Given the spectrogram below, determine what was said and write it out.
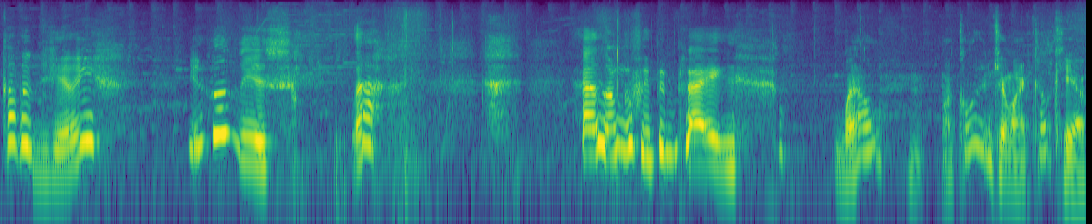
Come on, Jerry. You got this. Ah. How long have we been playing? Well, according to my clock here,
